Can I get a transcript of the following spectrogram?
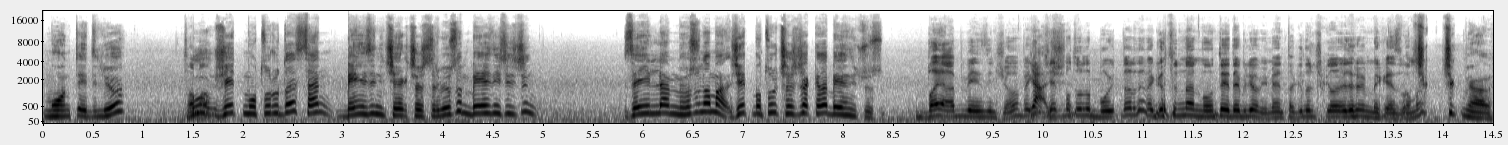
monte ediliyor. Tamam. Bu jet motoru da sen benzin içerek çalıştırabiliyorsun. Benzin için zehirlenmiyorsun ama jet motoru çalışacak kadar benzin içiyorsun. Bayağı bir benzin içiyor ama peki Ya jet işte- motorunun boyutları ne ve götünden monte edebiliyor muyum? Ben takılır çıkarabilir miyim mekanizmamı? Çık, çıkmıyor abi.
